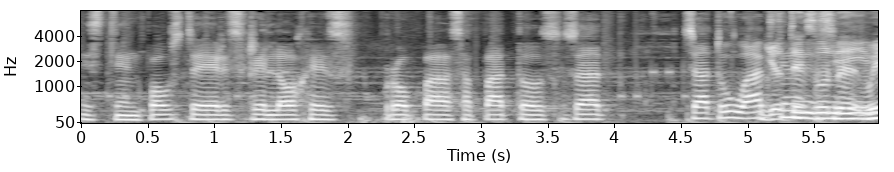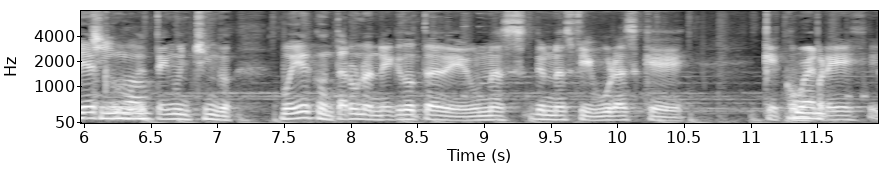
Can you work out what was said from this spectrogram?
este, pósters, relojes, ropa, zapatos, o sea, o sea, tú Wax Yo tengo así una, voy un a, chingo. tengo un chingo. Voy a contar una anécdota de unas, de unas figuras que, que Buen- compré, que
